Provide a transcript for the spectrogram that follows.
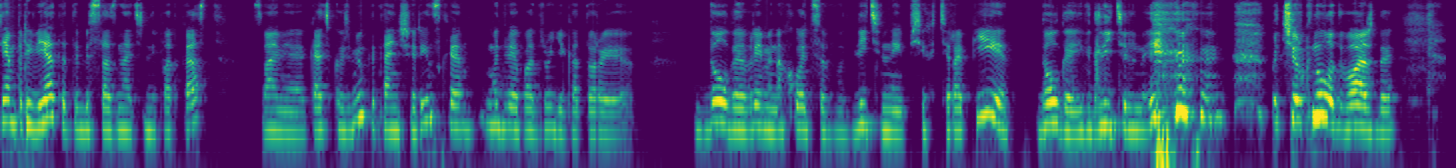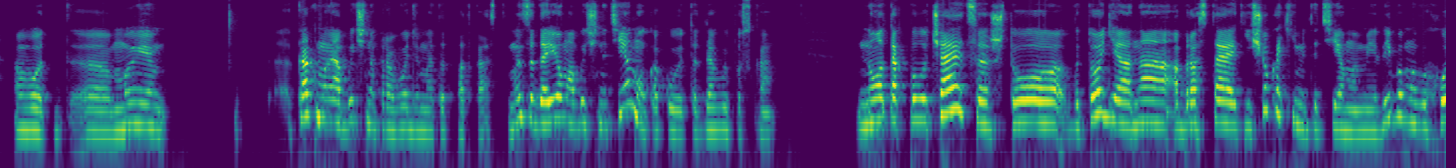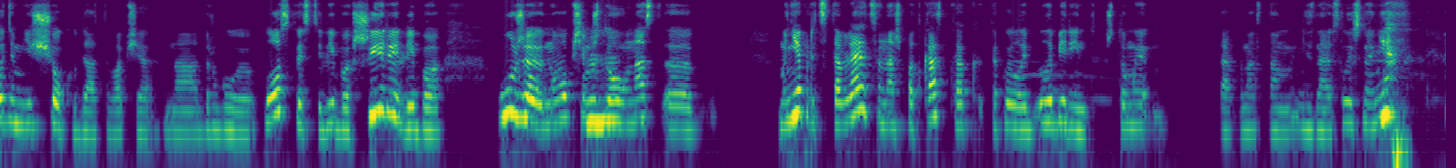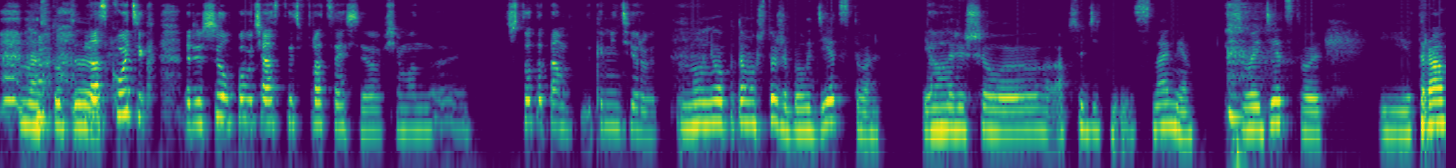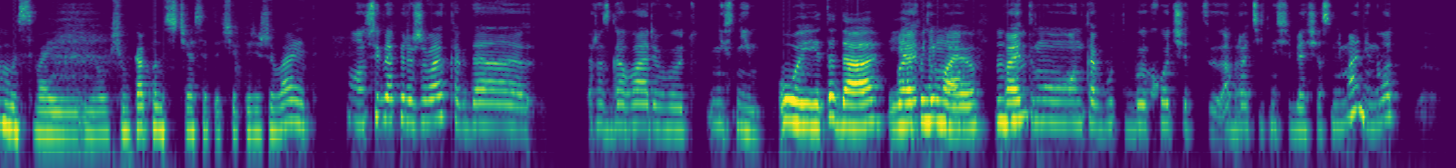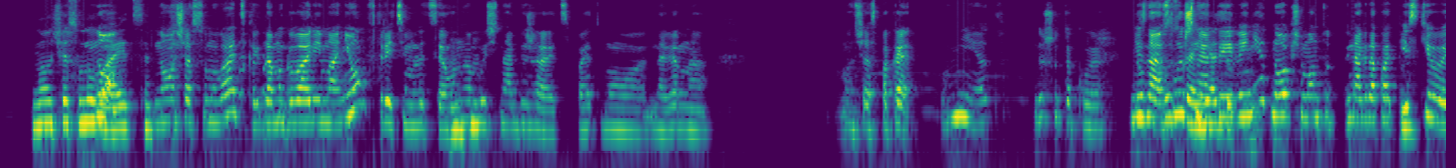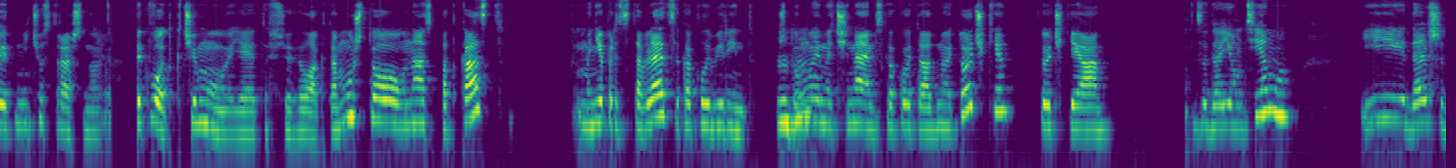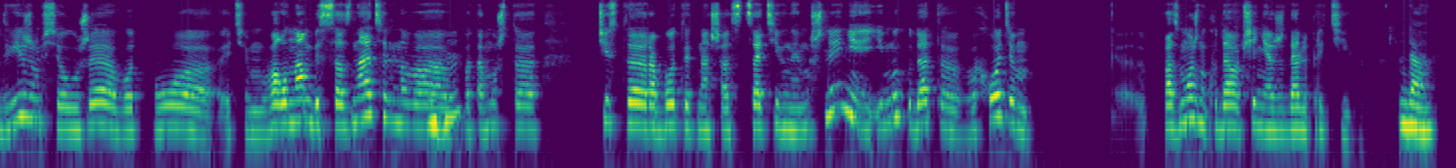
Всем привет! Это «Бессознательный подкаст». С вами Катя Кузьмюк и Таня Ширинская. Мы две подруги, которые долгое время находятся в длительной психотерапии. Долгой и в длительной. Подчеркнула дважды. Вот. э, Мы... Как мы обычно проводим этот подкаст? Мы задаем обычно тему какую-то для выпуска, но так получается, что в итоге она обрастает еще какими-то темами, либо мы выходим еще куда-то вообще на другую плоскость, либо шире, либо уже. Ну, в общем, что Мгм. у нас... э, Мне представляется наш подкаст как такой лаб- лабиринт, что мы... Так, у нас там, не знаю, слышно, нет? У нас тут, У э, нас котик решил поучаствовать в процессе. В общем, он э, что-то там комментирует. ну, у него потому что тоже было детство, и он Да. решил э, обсудить с нами свое детство и травмы свои, и, в общем, как он сейчас это все переживает. Он всегда переживает, когда разговаривают не с ним. Ой, это да, я Поэтому, понимаю. Мгм. поэтому он как будто бы хочет обратить на себя сейчас внимание. Ну вот, Но он сейчас но, умывается. но он сейчас умывается. Когда мы говорим о нем в третьем лице, он Мгм. обычно обижается. Поэтому, наверное, он сейчас пока... Нет, да что такое? Не Ну, знаю, слышно это или нет, но, в общем, он тут иногда попискивает, ничего страшного. Так вот, к чему я это все вела? К тому, что у нас подкаст мне представляется как лабиринт, что Мгм. мы начинаем с какой-то одной точки, точки А, задаем тему, и дальше движемся уже вот по этим волнам бессознательного, Мгм. потому что чисто работает наше ассоциативное мышление, и мы куда-то выходим, возможно, куда вообще не ожидали прийти. Да.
